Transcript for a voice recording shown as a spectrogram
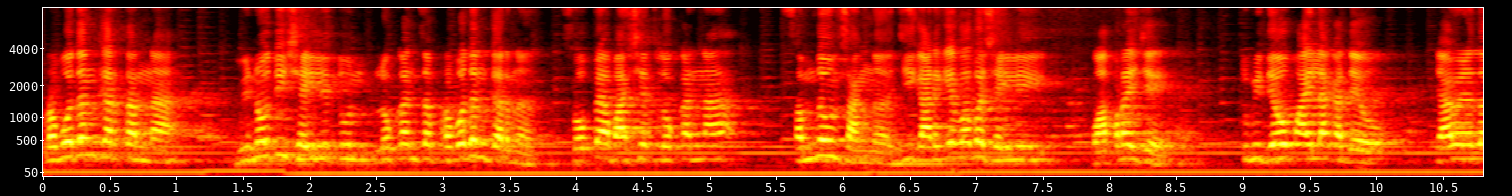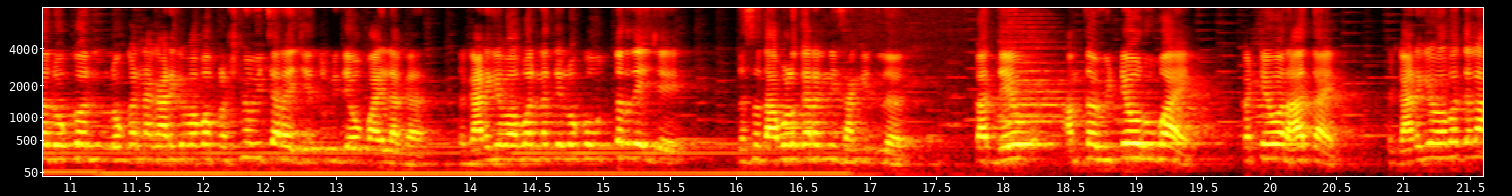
प्रबोधन करताना विनोदी शैलीतून लोकांचं प्रबोधन करणं सोप्या भाषेत लोकांना समजावून सांगणं जी गाडगेबाबा शैली वापरायचे तुम्ही देव पाहिला का देव? त्यावेळेला लोक लोकांना गाडगेबाबा प्रश्न विचारायचे तुम्ही देव पाहिला का? तर गाडगेबाबांना ते लोक उत्तर द्यायचे. जसं दाभोळकरांनी सांगितलं का देव आमचा विटेवर उभा आहे कटेवर हात आहे. तर गाडगेबाबा त्याला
